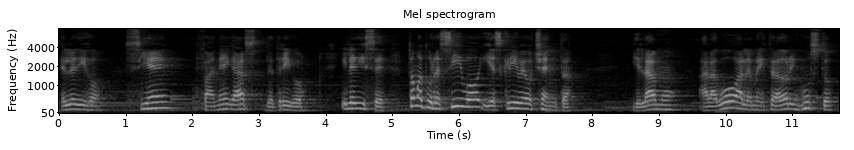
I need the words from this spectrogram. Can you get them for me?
Él le dijo, 100 fanegas de trigo. Y le dice, toma tu recibo y escribe 80. Y el amo alabó al administrador injusto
